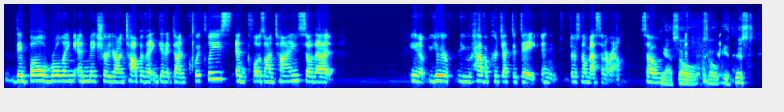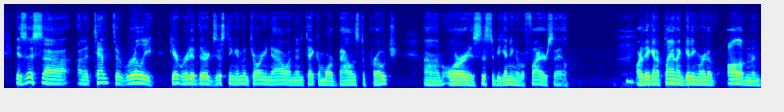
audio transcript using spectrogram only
the ball rolling and make sure you're on top of it and get it done quickly and close on time so that you know you're you have a projected date and there's no messing around. So yeah, so so is this is this uh an attempt to really get rid of their existing inventory now and then take a more balanced approach? Um, or is this the beginning of a fire sale? Are they going to plan on getting rid of all of them and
